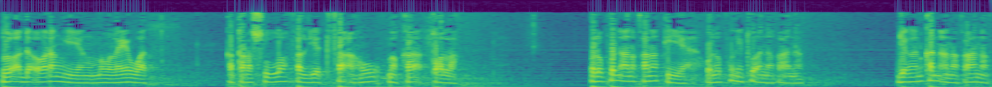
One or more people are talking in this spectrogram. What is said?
lalu ada orang yang mau lewat, kata Rasulullah, "Falyadfa'hu," maka tolak. Walaupun anak-anak iya, walaupun itu anak-anak. Jangankan anak-anak.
